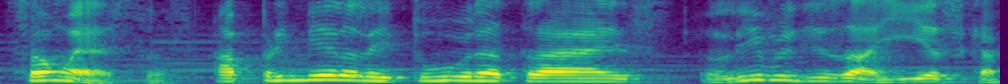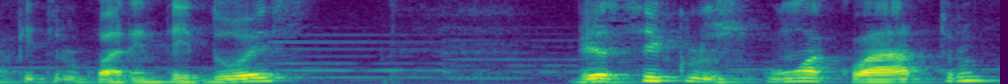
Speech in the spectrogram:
são estas. A primeira leitura traz o livro de Isaías, capítulo 42, versículos 1 a 4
